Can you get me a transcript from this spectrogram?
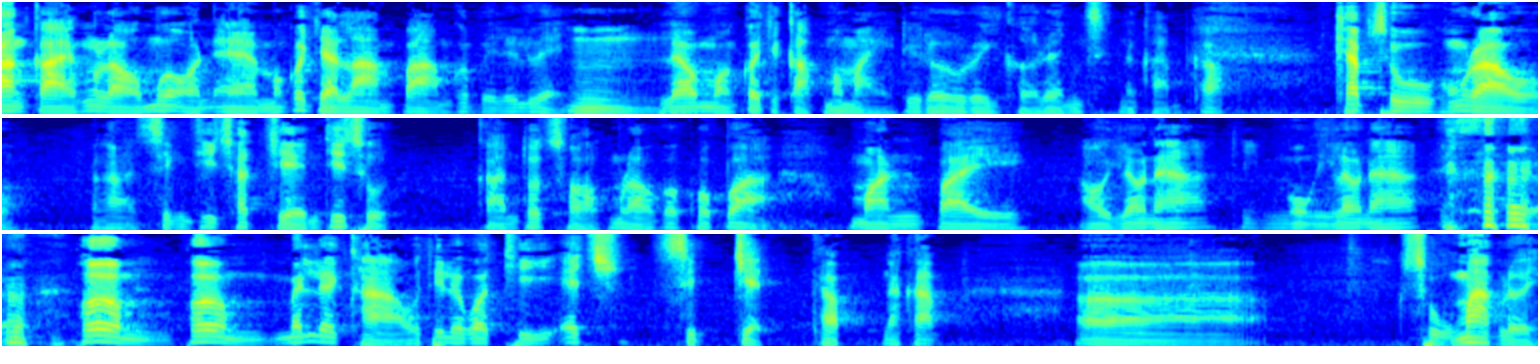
ร่างกายของเราเมื่ออ่อนแอมันก็จะลามปามขึ้นไปเรื่อยอืมๆแล้วมันก็จะกลับมาใหม่ที่เรา recurrence นะครับ ครับ แคปซูลของเรานะฮะสิ่งที่ชัดเจนที่สุดการทดสอบของเราก็พบว่ามันไป เอาอีกแล้วนะฮะที่งงอีกแล้วนะฮะเพิ่มเพิ่มเม็ดเลือดขาวที่เรียกว่า TH17 ครับนะครับเอ่อสูงมากเลย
